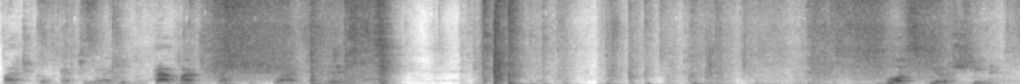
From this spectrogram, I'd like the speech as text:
paczką. W takim razie to ta paczka przyszła z włoskiej rośliny.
